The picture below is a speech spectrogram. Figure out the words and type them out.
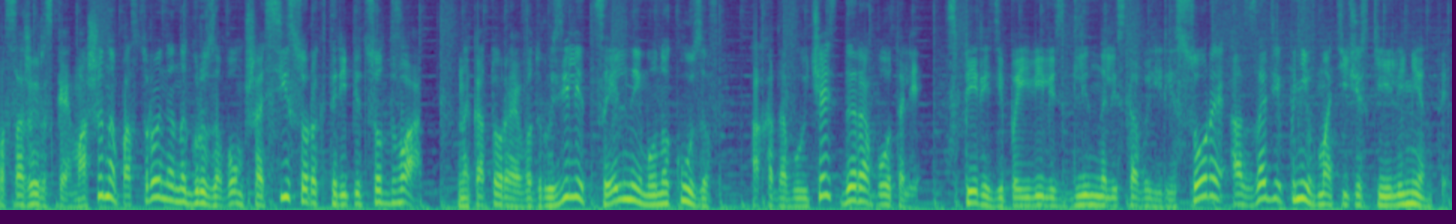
Пассажирская машина построена на грузовом шасси 43502, на которое водрузили цельный монокузов, а ходовую часть доработали. Спереди появились длиннолистовые рессоры, а сзади пневматические элементы.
